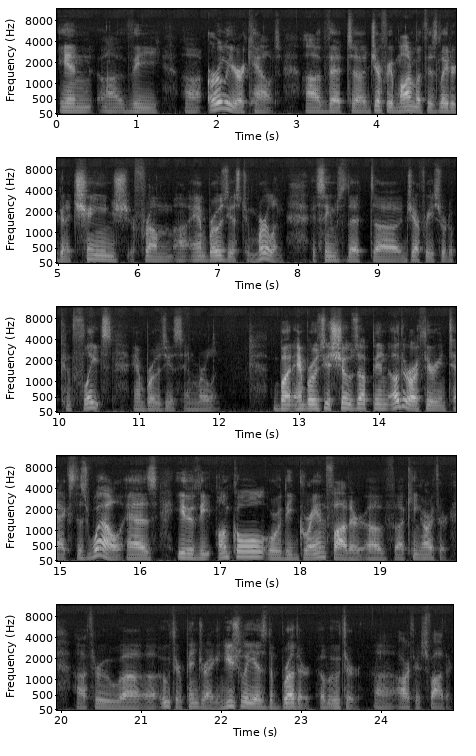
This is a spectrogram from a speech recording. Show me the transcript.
in uh, the earlier account, uh, that uh, Geoffrey of Monmouth is later going to change from uh, Ambrosius to Merlin. It seems that uh, Geoffrey sort of conflates Ambrosius and Merlin. But Ambrosius shows up in other Arthurian texts as well as either the uncle or the grandfather of uh, King Arthur uh, through Uther Pendragon, usually as the brother of Uther, Arthur's father.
